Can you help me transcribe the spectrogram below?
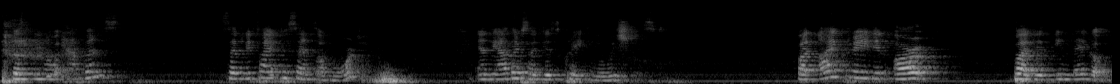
Because you know what happens? 75% are bored, and the others are just creating a wish list. But I created our budget in Lego.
